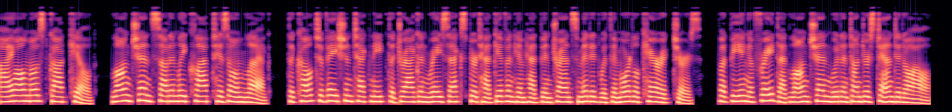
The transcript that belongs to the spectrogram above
I almost got killed. Long Chen suddenly clapped his own leg. The cultivation technique the dragon race expert had given him had been transmitted with immortal characters, but being afraid that Long Chen wouldn't understand it all,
